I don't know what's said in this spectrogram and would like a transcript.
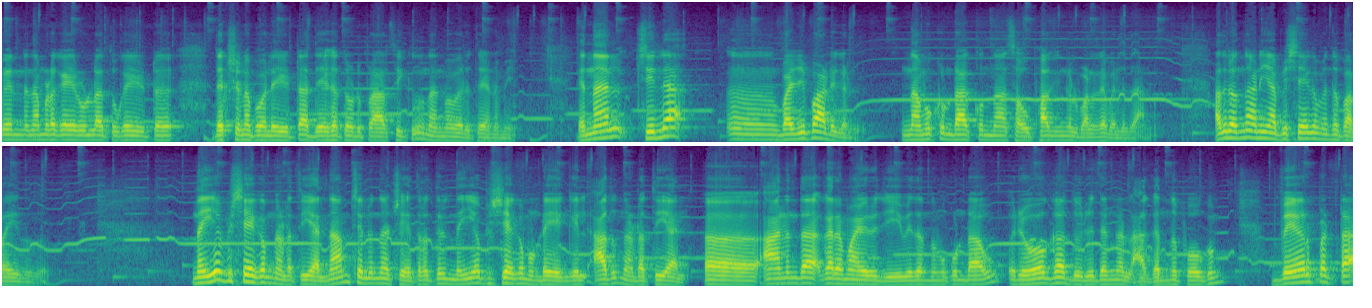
പിന്നെ നമ്മുടെ കയ്യിലുള്ള തുകയിട്ട് ദക്ഷിണ പോലെ ഇട്ട് അദ്ദേഹത്തോട് പ്രാർത്ഥിക്കുന്നു നന്മ വരുത്തേണമേ. എന്നാൽ ചില വഴിപാടുകൾ നമുക്കുണ്ടാക്കുന്ന സൗഭാഗ്യങ്ങൾ വളരെ വലുതാണ്. അതിലൊന്നാണ് ഈ അഭിഷേകം എന്ന് പറയുന്നത്. നെയ്യഭിഷേകം നടത്തിയാൽ നാം ചെല്ലുന്ന ക്ഷേത്രത്തിൽ നെയ്യഭിഷേകം ഉണ്ടെങ്കിൽ അത് നടത്തിയാൽ ആനന്ദകരമായൊരു ജീവിതം നമുക്കുണ്ടാവും. രോഗദുരിതങ്ങൾ അകന്നു പോകും. വേർപെട്ട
